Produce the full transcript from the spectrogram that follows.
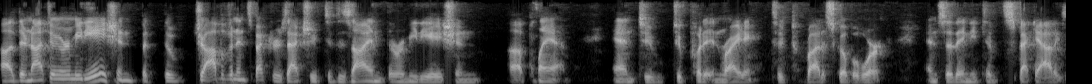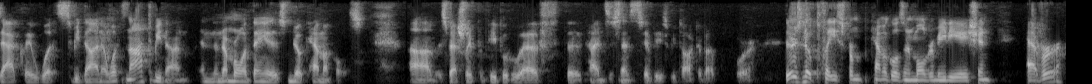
uh, they're not doing remediation, but the job of an inspector is actually to design the remediation uh, plan and to to put it in writing to, to, provide a scope of work. And so they need to spec out exactly what's to be done and what's not to be done. And the number one thing is no chemicals, um, especially for people who have the kinds of sensitivities we talked about before. There's no place for chemicals in mold remediation ever.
